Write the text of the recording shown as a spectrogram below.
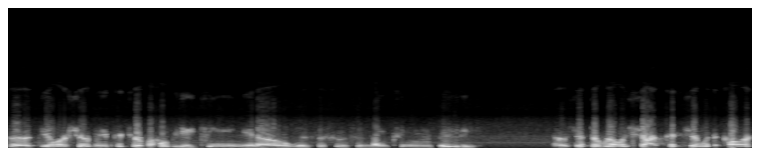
the dealer showed me a picture of a Hobie 18. You know, it was this was in 1980, and it was just a really sharp picture with the colored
